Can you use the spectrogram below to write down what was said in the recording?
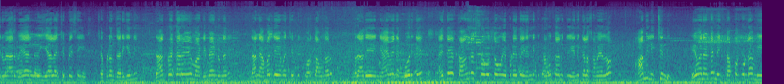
ఇరవై ఆరు వేలు ఇవ్వాలని చెప్పేసి చెప్పడం జరిగింది. దాని ప్రకారమే మా డిమాండ్ ఉన్నది. దాన్ని అమలు చేయమని చెప్పి కోరుతా ఉన్నారు. మరి అది న్యాయమైన కోరికే. అయితే కాంగ్రెస్ ప్రభుత్వం ఎప్పుడైతే ఎన్ని ప్రభుత్వానికి ఎన్నికల సమయంలో హామీలు ఇచ్చింది ఏమనంటే మీకు తప్పకుండా మీ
